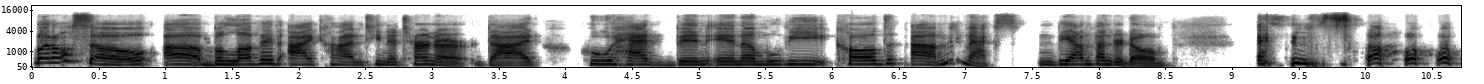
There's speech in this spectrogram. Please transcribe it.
but also uh, beloved icon Tina Turner died, who had been in a movie called uh, Mad Max Beyond Thunderdome. And so,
